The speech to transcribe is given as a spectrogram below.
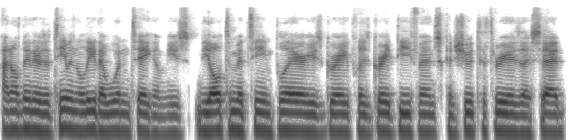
I don't think there's a team in the league that wouldn't take him. He's the ultimate team player. He's great, plays great defense, can shoot the three, as I said.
